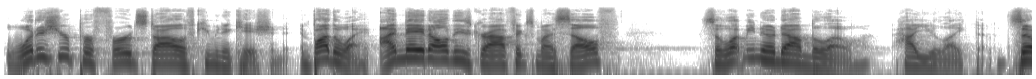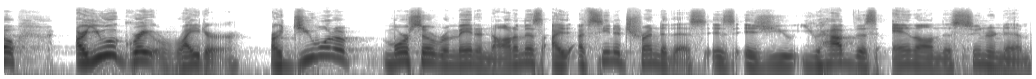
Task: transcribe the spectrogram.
what is your preferred style of communication? And by the way, I made all these graphics myself, so let me know down below how you like them. So, are you a great writer? Or do you want to more so remain anonymous? I, have seen a trend of this is is you you have this anon, this pseudonym,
